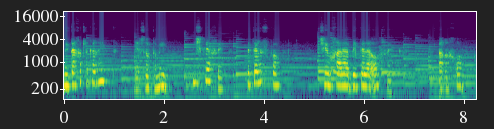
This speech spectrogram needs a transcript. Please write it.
מתחת לכרית יש לו תמיד משקפת וטלסקופ, שיוכל להביט אל האופק הרחוק.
